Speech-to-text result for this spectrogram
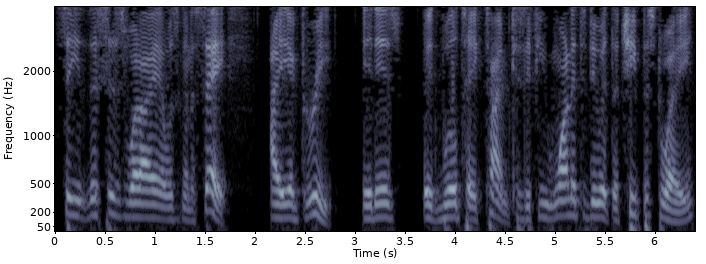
see this is what I was going to say I agree it is it will take time. Because if you wanted to do it the cheapest way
